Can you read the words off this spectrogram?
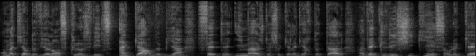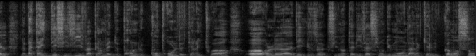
En matière de violence, Clausewitz incarne bien cette image de ce qu'est la guerre totale, avec l'échiquier sur lequel la bataille décisive va permettre de prendre le contrôle de territoire. Or, la désoccidentalisation du monde à laquelle nous commençons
